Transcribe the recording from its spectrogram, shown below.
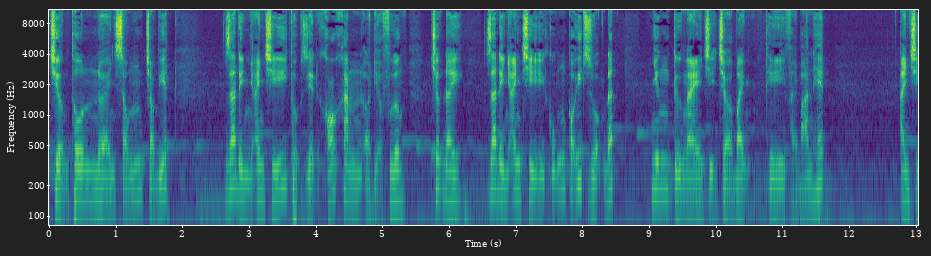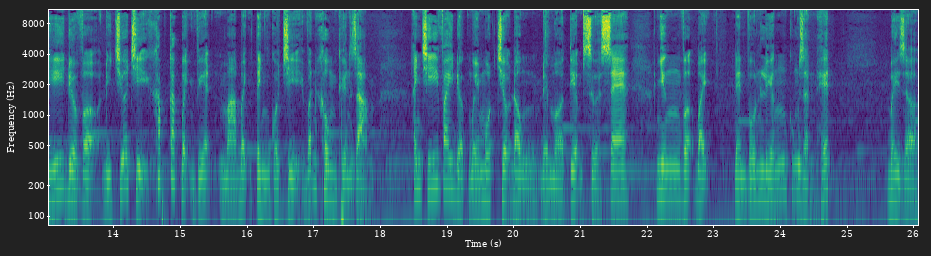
trưởng thôn nơi anh sống cho biết, gia đình anh Trí thuộc diện khó khăn ở địa phương. Trước đây, gia đình anh chị cũng có ít ruộng đất, nhưng từ ngày chị trở bệnh thì phải bán hết. Anh Trí đưa vợ đi chữa trị khắp các bệnh viện mà bệnh tình của chị vẫn không thuyên giảm. Anh Trí vay được 11 triệu đồng để mở tiệm sửa xe, nhưng vợ bệnh nên vốn liếng cũng dần hết. Bây giờ,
